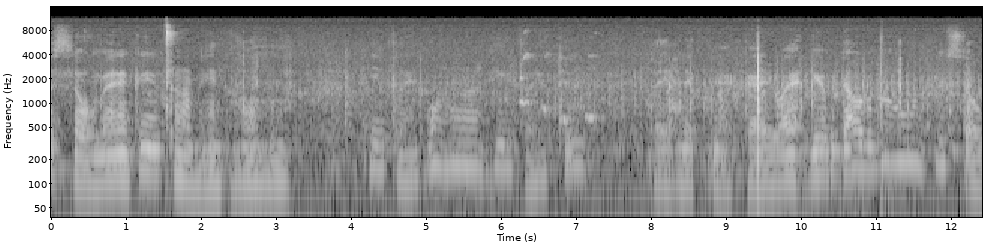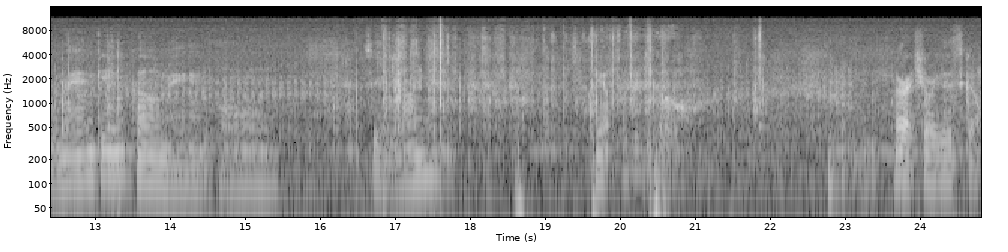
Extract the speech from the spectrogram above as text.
The soul man keeps coming home. He played one, he played two. Played knick-knack, paddywhack, give a dog a bone. The soul man keeps coming home. See the line? Yep, we're good to go. All right, Shorty, let's go.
